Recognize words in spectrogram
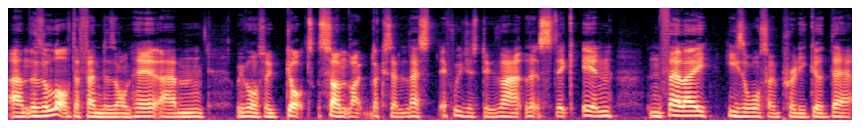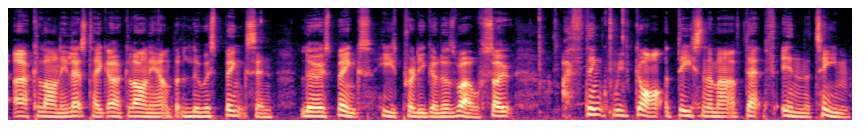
Um, there's a lot of defenders on here. Um, we've also got some, like like I said, let's if we just do that, let's stick in Ntlhe, he's also pretty good there. Ercolani, let's take Ercolani out and put Lewis Binks in. Lewis Binks, he's pretty good as well. So I think we've got a decent amount of depth in the team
